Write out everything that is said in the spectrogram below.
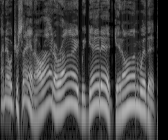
I know what you're saying. All right, all right, we get it. Get on with it.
